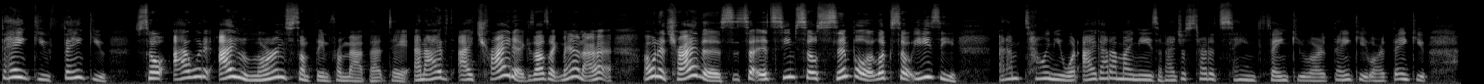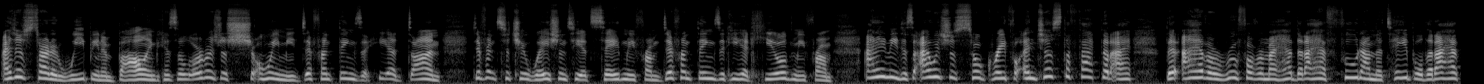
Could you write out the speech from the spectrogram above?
thank you thank you. So i would i learned something from that that day and i've i tried it because i was like man i i want to try this. It's, it seems so simple. It looks so easy and I'm telling you, when I got on my knees and I just started saying, Thank you, Lord, thank you, Lord, thank you, I just started weeping and bawling because the Lord was just showing me different things that He had done, different situations He had saved me from, different things that He had healed me from. I didn't need this. I was just so grateful. And just the fact that I that I have a roof over my head, that I have food on the table, that I have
